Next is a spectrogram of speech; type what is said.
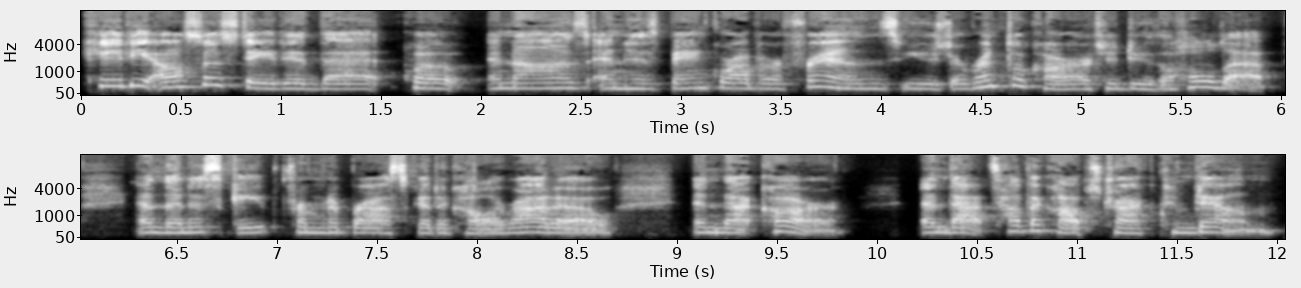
Katie also stated that, quote, Enos and his bank robber friends used a rental car to do the holdup and then escaped from Nebraska to Colorado in that car and that's how the cops tracked him down.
